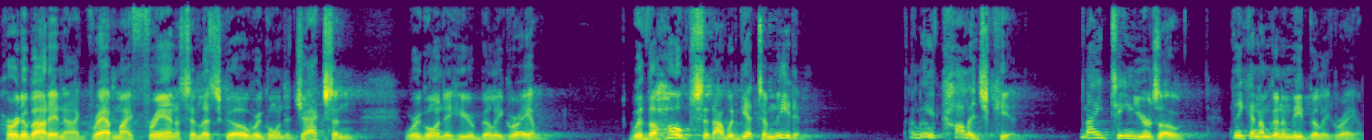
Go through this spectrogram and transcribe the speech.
heard about it and I grabbed my friend. I said, Let's go. We're going to Jackson. We're going to hear Billy Graham with the hopes that I would get to meet him. A little college kid, 19 years old, thinking I'm going to meet Billy Graham.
